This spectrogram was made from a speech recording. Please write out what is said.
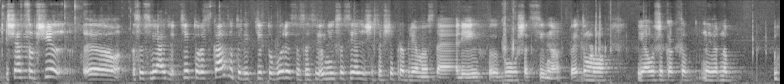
Сейчас вообще э, со связью, те, кто рассказывают, или те, кто борются, со, у них со связью сейчас вообще проблемы стали, их глушат сильно. Поэтому я уже как-то, наверное,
